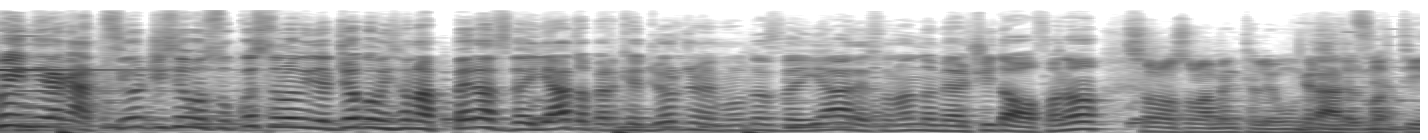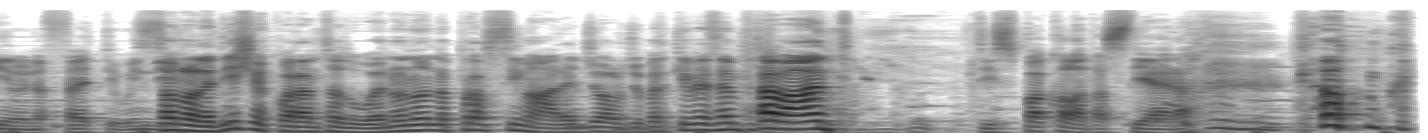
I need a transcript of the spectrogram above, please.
Quindi ragazzi, oggi siamo su questo nuovo videogioco Mi sono appena svegliato perché Giorgio mi è venuto a svegliare suonandomi al citofono Sono solamente le 11 Grazie. del mattino, in effetti, quindi Sono le 10.42 Non, non approssimare Giorgio perché vai sempre avanti ti spacco la tastiera. Comunque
